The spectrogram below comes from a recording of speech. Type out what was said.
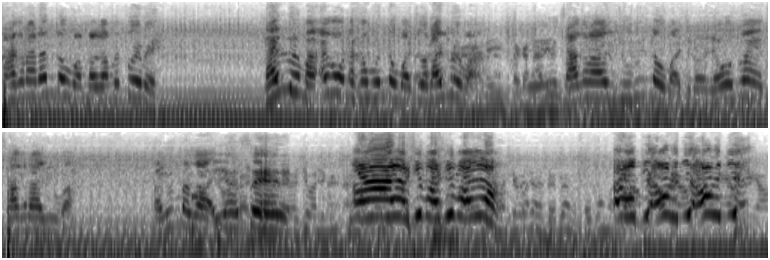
ဇာကနာနဲ့နှုတ်ပါမကမတွေ့မယ်လိုက်လွင်မှာအဲ့ကောင်နှကမ်းမွေးနှုတ်ပါကျွန်တော်လိုက်လွင်ပါလေးစကနာလေးဇာကနာယူပြီးနှုတ်ပါကျွန်တော်ရုံးအတွက်ဇာကနာယူပါအလူမကအရင်ဆဲတယ်အာရရှိပါရှိပါရအော်ပြအောင်ပြအောင်ပြအောင်ပြ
